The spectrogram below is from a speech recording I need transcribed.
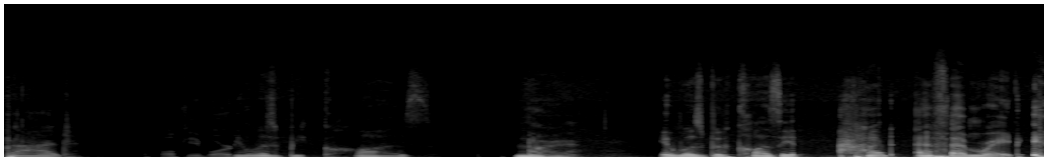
bad. The full keyboard. It was because no, it was because it had FM radio.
